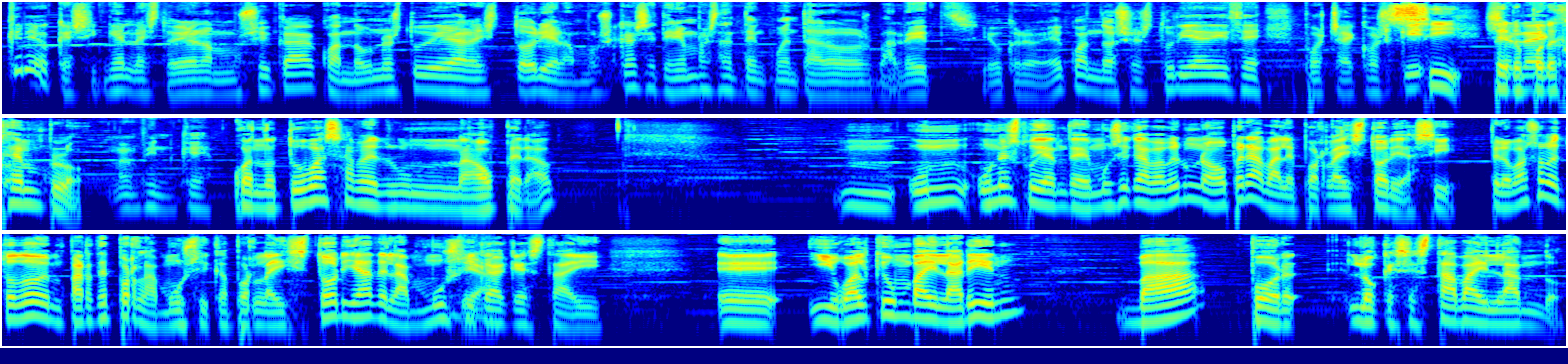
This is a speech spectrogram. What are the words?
creo que sí que en la historia de la música, cuando uno estudia la historia de la música, se tienen bastante en cuenta los ballets, yo creo, ¿eh? Cuando se estudia dice, pues Tchaikovsky... Sí, pero por ejemplo, En fin, ¿qué? cuando tú vas a ver una ópera, mm, un, un estudiante de música va a ver una ópera, vale, por la historia, sí, pero va sobre todo en parte por la música, por la historia de la música que está ahí. Eh, igual que un bailarín va por lo que se está bailando,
